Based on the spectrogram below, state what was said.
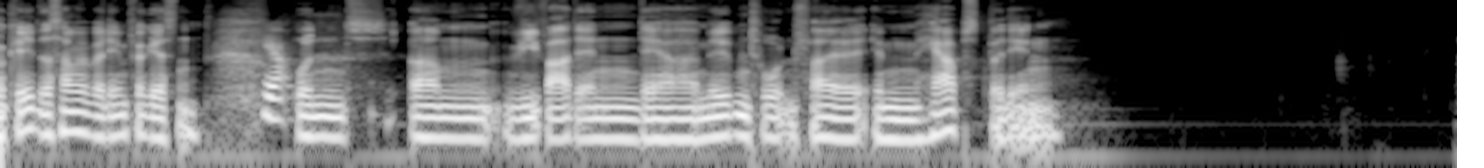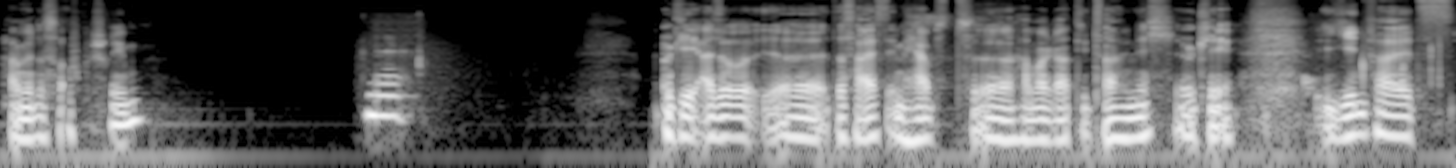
Okay, das haben wir bei dem vergessen. Ja, Und ähm, wie war denn der Milbentotenfall im Herbst bei denen? Haben wir das aufgeschrieben? ne. Okay, also äh, das heißt, im Herbst äh, haben wir gerade die Zahlen nicht. Okay. Jedenfalls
